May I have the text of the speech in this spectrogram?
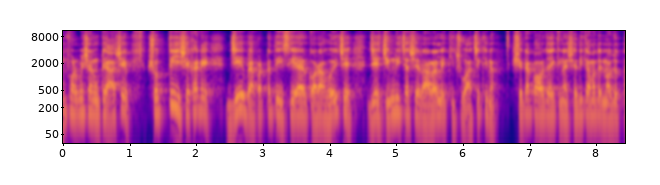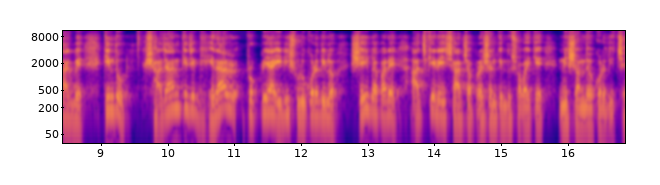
ইনফরমেশন উঠে আসে, সত্যিই সেখানে যে ব্যাপারটাতে ইসিআর করা হয়েছে, যে চিংড়ি চাষের আড়ালে কিছু আছে কিনা, সেটা পাওয়া যায় কিনা, সেদিকে আমাদের নজর থাকবে। কিন্তু শাহজাহানকে যে ঘেরার প্রক্রিয়া ইডি শুরু করে দিল, সেই ব্যাপারে আজকের এই সার্চ অপারেশন কিন্তু সবাইকে নিঃসন্দেহ করে দিচ্ছে।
